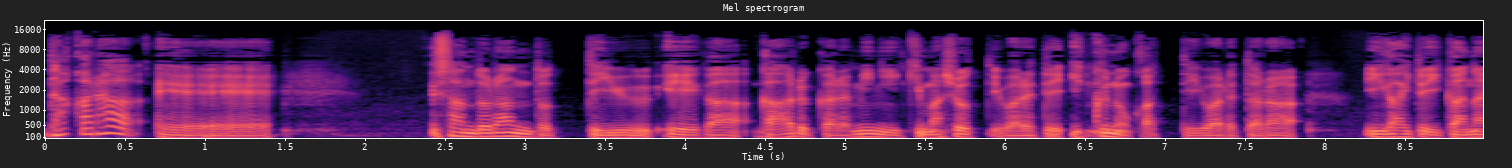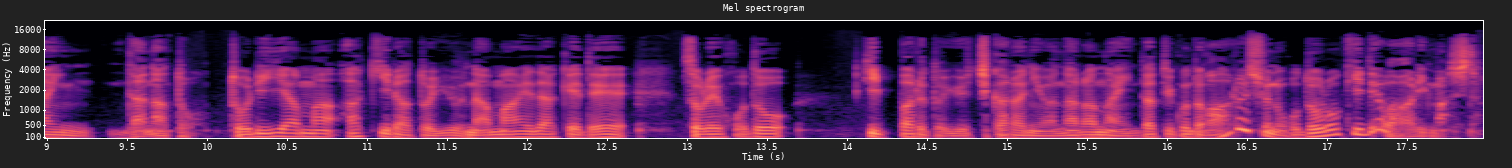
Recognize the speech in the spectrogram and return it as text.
だから、えー、サンドランドっていう映画があるから見に行きましょうって言われて行くのかって言われたら、意外と行かないんだなと。鳥山明という名前だけで、それほど引っ張るという力にはならないんだということがある種の驚きではありました。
